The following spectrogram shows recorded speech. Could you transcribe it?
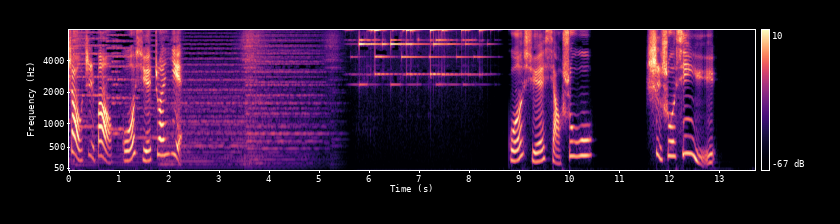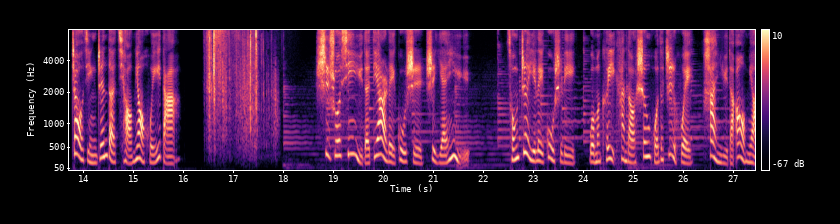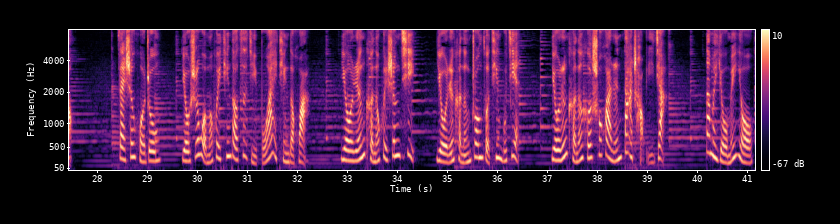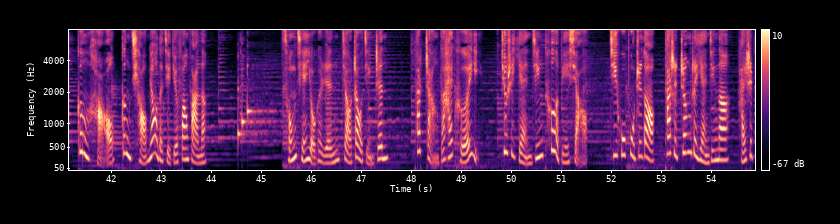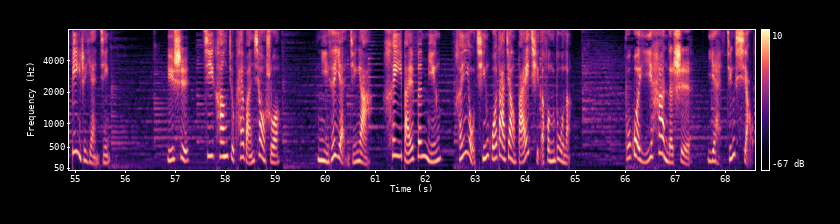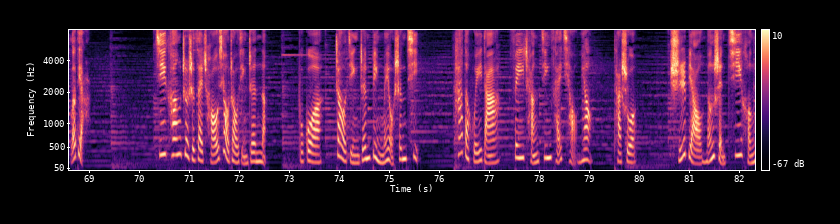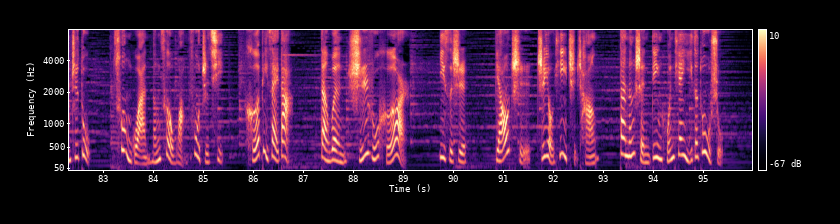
少智报国学专业，《国学小书屋》《世说新语》，赵景真的巧妙回答。《世说新语》的第二类故事是言语，从这一类故事里，我们可以看到生活的智慧、汉语的奥妙。在生活中，有时我们会听到自己不爱听的话，有人可能会生气，有人可能装作听不见，有人可能和说话人大吵一架。那么，有没有更好、更巧妙的解决方法呢？从前有个人叫赵景真，他长得还可以，就是眼睛特别小，几乎不知道他是睁着眼睛呢，还是闭着眼睛。于是。嵇康就开玩笑说：“你的眼睛呀，黑白分明，很有秦国大将白起的风度呢。不过遗憾的是，眼睛小了点儿。”嵇康这是在嘲笑赵景真呢。不过赵景真并没有生气，他的回答非常精彩巧妙。他说：“尺表能审机衡之度，寸管能测往复之气，何必再大？”但问实如何耳？意思是，表尺只有一尺长，但能审定浑天仪的度数；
